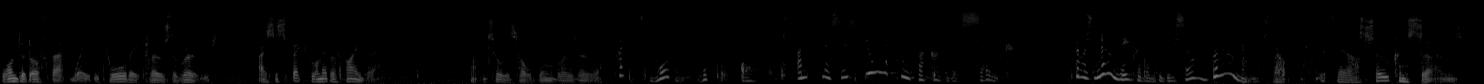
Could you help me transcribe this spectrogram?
wandered off that way before they closed the road, I suspect we'll never find her. Not until this whole thing blows over. But it's more than a little odd. I mean, this is Yaughton, for goodness sake. There was no need for them to be so rude. Well, if they are so concerned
